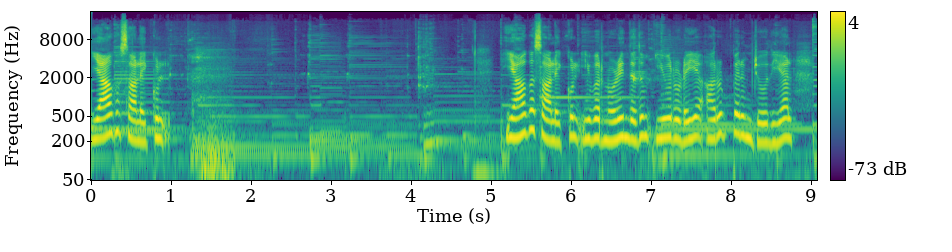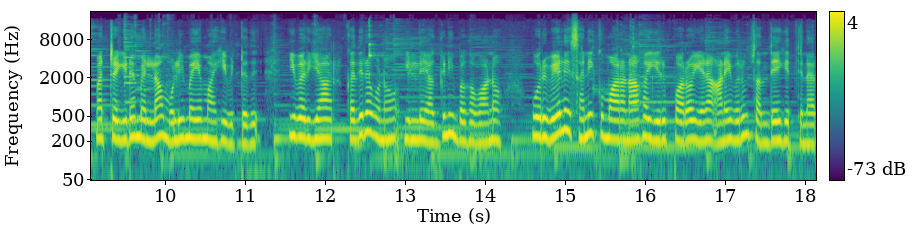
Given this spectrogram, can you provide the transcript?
யாகசாலைக்குள் யாகசாலைக்குள் இவர் நுழைந்ததும் இவருடைய அருட்பெரும் ஜோதியால் மற்ற இடமெல்லாம் ஒளிமயமாகிவிட்டது. இவர் யார்? கதிரவனோ? இல்லை அக்னி பகவானோ? ஒருவேளை சனிக்குமாரனாக இருப்பாரோ என அனைவரும் சந்தேகித்தனர்.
